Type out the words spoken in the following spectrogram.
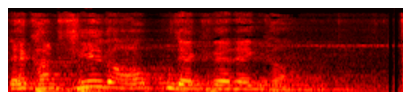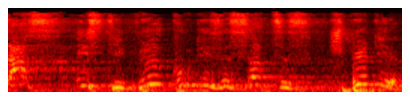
der kann viel behaupten, der Querdenker. Das ist die Wirkung dieses Satzes. Spürt ihr?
